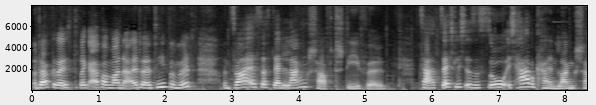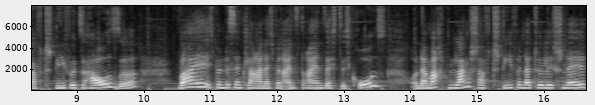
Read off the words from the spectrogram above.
und habe gedacht, ich bringe einfach mal eine Alternative mit. Und zwar ist das der Langschaftstiefel. Tatsächlich ist es so, ich habe keinen Langschaftstiefel zu Hause, weil ich bin ein bisschen kleiner. Ich bin 1,63 groß und da macht ein Langschaftstiefel natürlich schnell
